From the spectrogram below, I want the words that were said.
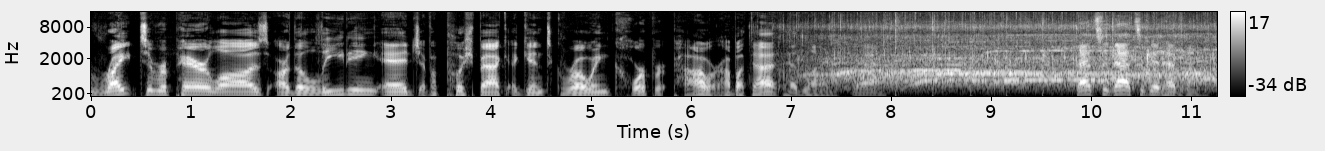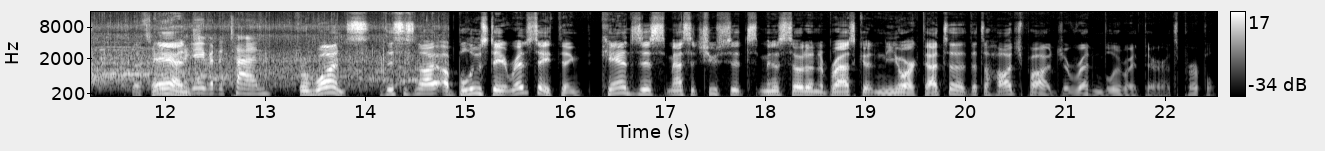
right to repair laws are the leading edge of a pushback against growing corporate power. How about that headline? Yeah. That's a, that's a good headline. That's good. I gave it a 10. for once, this is not a blue state, red state thing. Kansas, Massachusetts, Minnesota, Nebraska, and New York. That's a that's a hodgepodge of red and blue right there. It's purple.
